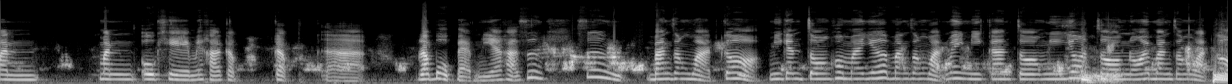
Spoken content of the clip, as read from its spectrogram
มันมันโอเคไหมคะ กับกับเอ่อระบบแบบนี้ค่ะ ซึ่งซึ่งบางจังหวัดก็มีการจองเข้ามาเยอะบางจังหวัดไม่มีการจองมียอดจองน้อย บางจังหวัดก็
